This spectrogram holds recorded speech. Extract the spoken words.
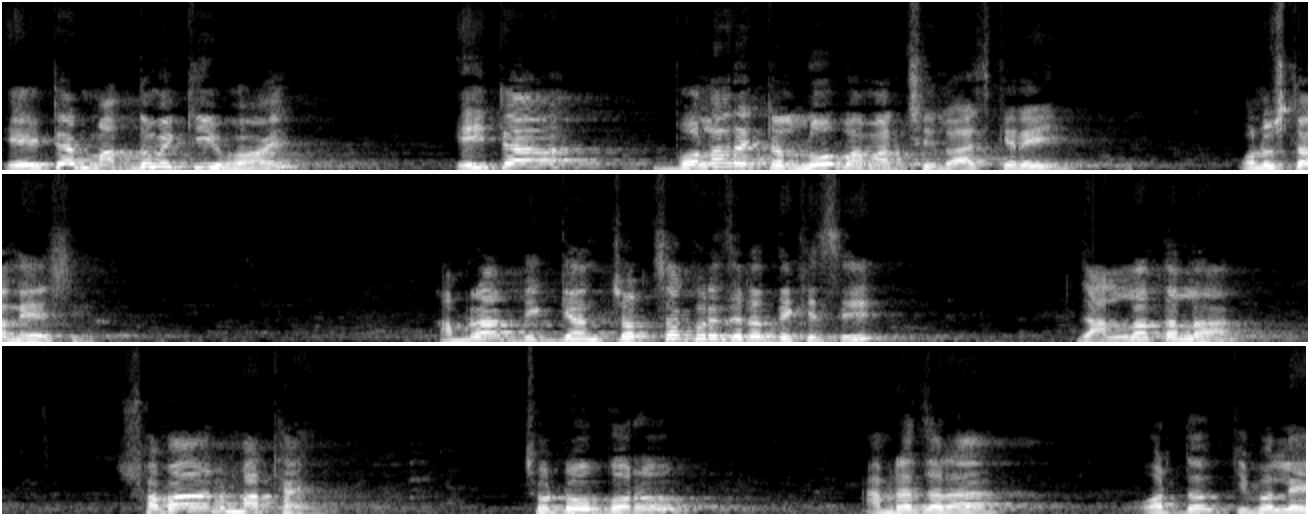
এইটার মাধ্যমে কি হয়? এইটা বলার একটা লোভ আমার ছিল আজকের এই অনুষ্ঠানে এসে। আমরা বিজ্ঞান চর্চা করে যেটা দেখেছি যে আল্লাহ তালা সবার মাথায় ছোট বড় আমরা যারা অর্ধ কি বলে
